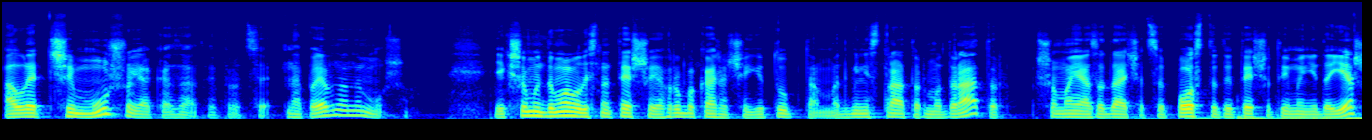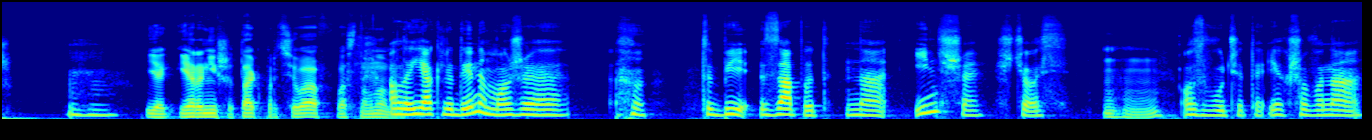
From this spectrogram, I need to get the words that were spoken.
Але чи мушу я казати про це? Напевно, не мушу. Якщо ми домовились на те, що я, грубо кажучи, YouTube там адміністратор-модератор, що моя задача це постити те, що ти мені даєш. Угу. Як я раніше так працював в основному. Але як людина може тобі запит на інше щось Угу. озвучити, якщо вона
